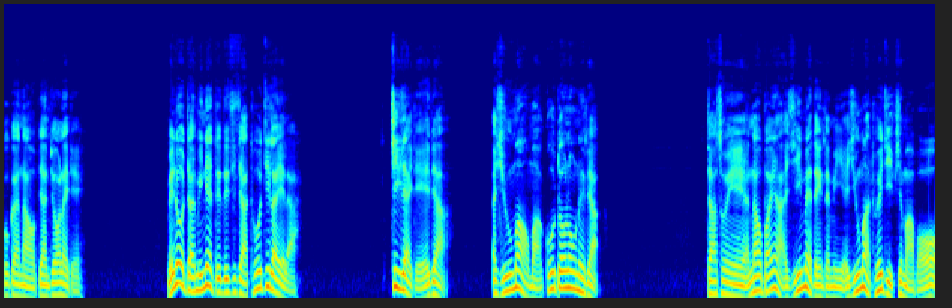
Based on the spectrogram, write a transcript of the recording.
ကိုကန်သားကိုပြန်ပြောလိုက်တယ်မင်းတို့ဓာမီနဲ့တေးသေးချာချာထိုးကြည့်လိုက်ရဲ့လားကြည့်လိုက်တယ်ဗျအယူမအောင်မကိုတုံးလုံးနဲ့ဗျဒါဆိုရင်အနောက်ပိုင်းကအရေးမဲ့သိန်းသမီးအယူမထွေးကြည့်ဖြစ်မှာပေါ့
